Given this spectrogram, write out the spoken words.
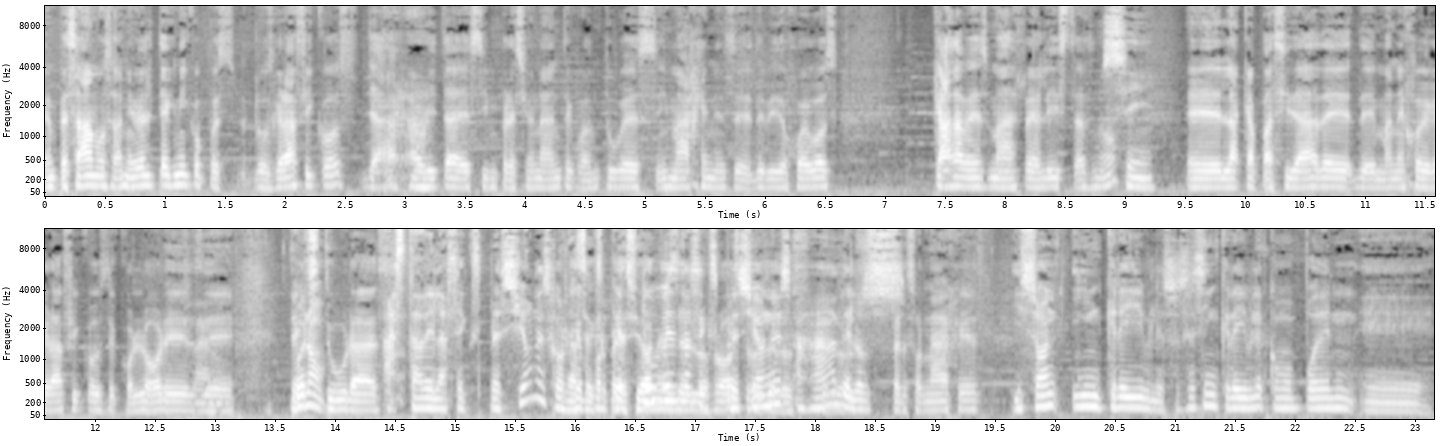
Empezábamos a nivel técnico, pues los gráficos, ya Ajá. ahorita es impresionante cuando tú ves imágenes de, de videojuegos cada vez más realistas, ¿no? Sí. Eh, la capacidad de, de manejo de gráficos, de colores, Claro. de Bueno, texturas, Hasta de las expresiones, Jorge, las porque expresiones tú ves las rostros expresiones de los, ajá, de de los los personajes. y son increíbles. O sea, es increíble cómo pueden, eh,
